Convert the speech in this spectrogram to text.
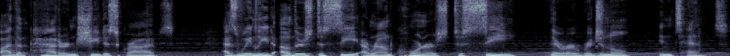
by the pattern she describes, as we lead others to see around corners to see their original intent.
